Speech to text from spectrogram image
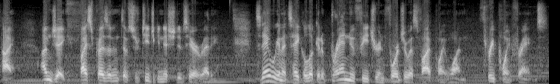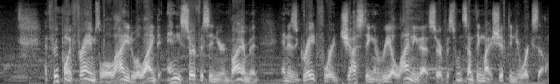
Hi, I'm Jake, Vice President of Strategic Initiatives here at Ready. Today we're going to take a look at a brand new feature in ForgeOS 5.1, three-point frames. And three-point frames will allow you to align to any surface in your environment and is great for adjusting and realigning that surface when something might shift in your work cell.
